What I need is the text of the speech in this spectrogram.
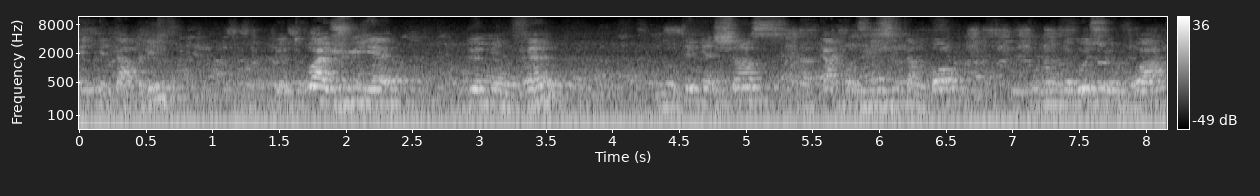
établi, le 3 juillet 2020, nous avons une chance, dans le cadre de visite encore, pour nous recevoir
